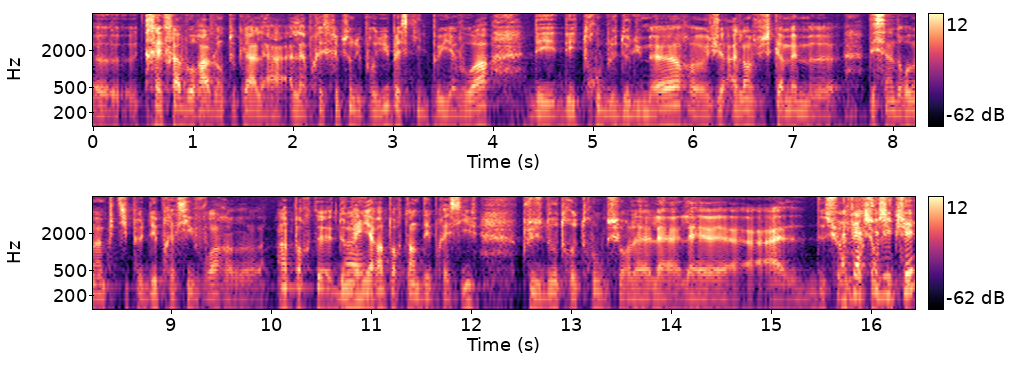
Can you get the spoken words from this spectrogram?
euh, très favorable en tout cas à la, à la prescription du produit parce qu'il peut y avoir des, des troubles de l'humeur allant jusqu'à même des syndromes un petit peu dépressifs voire de Ouais. manière importante dépressifs plus d'autres troubles sur la, la- la- de- sur fertilité sexuelle.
